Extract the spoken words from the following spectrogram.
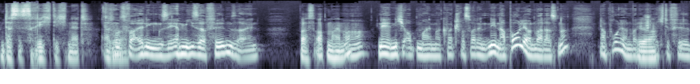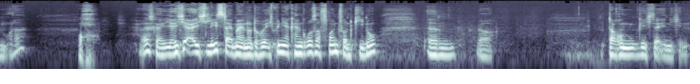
Und das ist richtig nett. Das Also, muss vor allen Dingen ein sehr mieser Film sein. was, Oppenheimer? Aha. Nee, nicht Oppenheimer, Quatsch. Was war denn? Nee, Napoleon war das, ne? Napoleon war der Ja. schlechte Film, oder? Och, weiß gar nicht. Ich, ich lese da immer nur drüber. Ich bin ja kein großer Freund von Kino. Ähm, ja. Darum gehe ich da eh nicht hin.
